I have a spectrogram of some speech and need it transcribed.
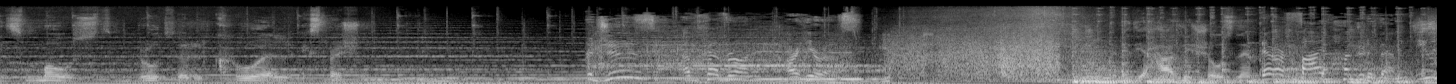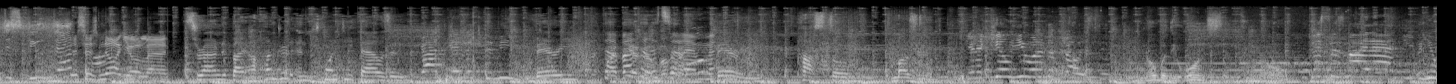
its most brutal, cruel expression. The Jews of Hebron are heroes hardly shows them. There are 500 of them. You dispute that? This is not your land. Surrounded by 120,000. God gave it to me. Very, very hostile Muslim. Gonna kill you and the Palestinians. Nobody wants them to know. This is my land. Will you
